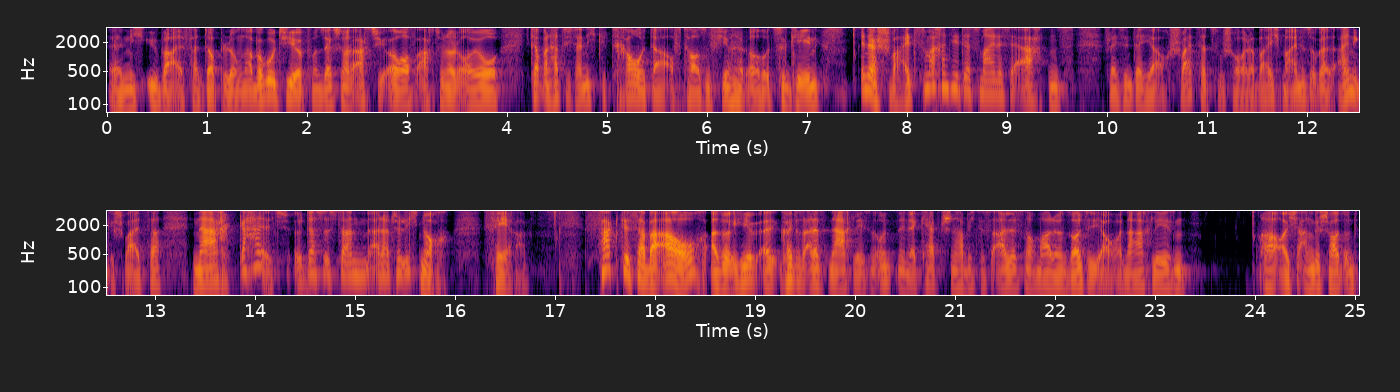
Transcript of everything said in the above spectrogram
äh, nicht überall Verdoppelungen. Aber gut, hier von 680 Euro auf 800 Euro. Ich glaube, man hat sich da nicht getraut, da auf 1400 Euro zu gehen. In der Schweiz machen die das meines Erachtens, vielleicht sind da hier auch Schweizer Zuschauer dabei, ich meine sogar einige Schweizer, nach Gehalt. Das ist dann natürlich noch fairer. Fakt ist aber auch, also hier äh, könnt ihr das alles nachlesen. Unten in der Caption habe ich das alles nochmal und solltet ihr auch nachlesen. Äh, euch angeschaut und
